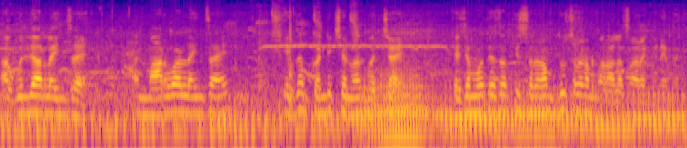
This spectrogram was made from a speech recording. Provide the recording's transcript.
हा. गुल्जार लाईनचा आहे आणि मारवाड लाईनचा आहे. एकदम कंडिशनवर बच्चा आहे. त्याच्यामुळे त्याचा तिसरा नंबर दुसरा नंबर आला सारंगखेड्यामध्ये.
